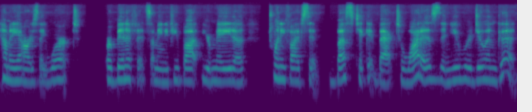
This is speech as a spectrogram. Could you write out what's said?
how many hours they worked or benefits. I mean, if you bought your maid a 25 cent bus ticket back to Juarez, then you were doing good.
